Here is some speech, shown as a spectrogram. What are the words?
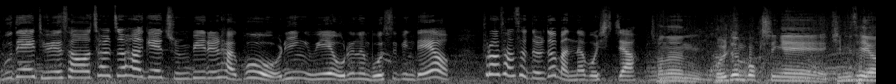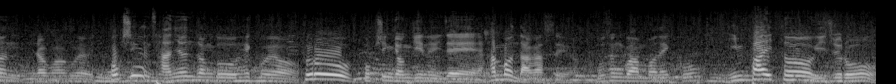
무대 뒤에서 철저하게 준비를 하고 링 위에 오르는 모습인데요. 프로 선수들도 만나보시죠. 저는 골든복싱의 김세현이라고 하고요. 복싱은 4년 정도 했고요. 프로 복싱 경기는 이제 한 번 나갔어요. 무승부 한 번 했고 인파이터 위주로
